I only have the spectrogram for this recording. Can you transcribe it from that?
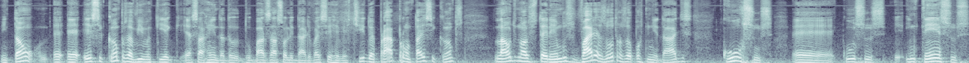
Então, é, é, esse campus Aviva, que que essa renda do, do Bazar Solidário vai ser revertido, é para aprontar esse campus, lá onde nós teremos várias outras oportunidades, cursos, é, cursos intensos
